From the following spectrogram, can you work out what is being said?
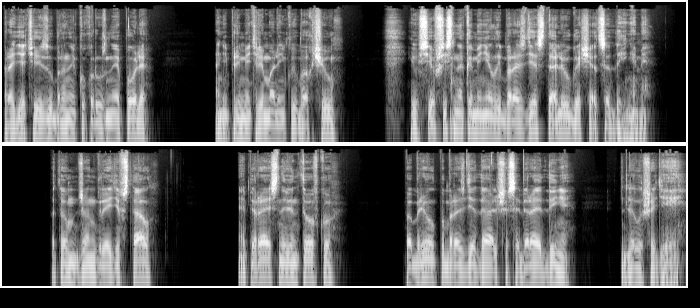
Пройдя через убранное кукурузное поле, они приметили маленькую бахчу и, усевшись на каменелой борозде, стали угощаться дынями. Потом Джон Грейди встал и, опираясь на винтовку, побрел по борозде дальше, собирая дыни для лошадей.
